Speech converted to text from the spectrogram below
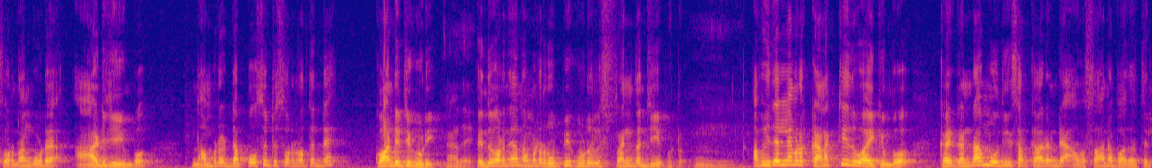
സ്വർണം കൂടെ ആഡ് ചെയ്യുമ്പോൾ നമ്മുടെ ഡെപ്പോസിറ്റ് സ്വർണത്തിന്റെ ക്വാണ്ടിറ്റി കൂടി. എന്ന് പറഞ്ഞാൽ നമ്മുടെ റുപ്പി കൂടുതൽ സ്ട്രെങ്തൻ ചെയ്യപ്പെട്ടു. അപ്പോൾ ഇതെല്ലാം കൂടെ കണക്ട് ചെയ്ത് വായിക്കുമ്പോൾ രണ്ടാം മോദി സർക്കാരിന്റെ അവസാന പദത്തിൽ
